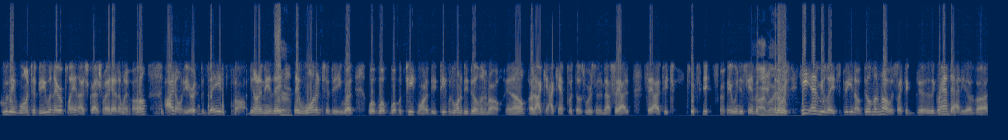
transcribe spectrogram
who they want to be when they were playing, I scratched my head. I went, "Huh? I don't hear it." But they thought, you know what I mean? They Sure. they wanted to be. What what what what would Pete want to be? Pete would want to be Bill Monroe. You know, and I can't I can't put those words in his mouth. Say hi, say hi, Pete. To for me when you see him. But right, well, in other words, he emulates, you know, Bill Monroe. It's like the the, the granddaddy of, uh,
